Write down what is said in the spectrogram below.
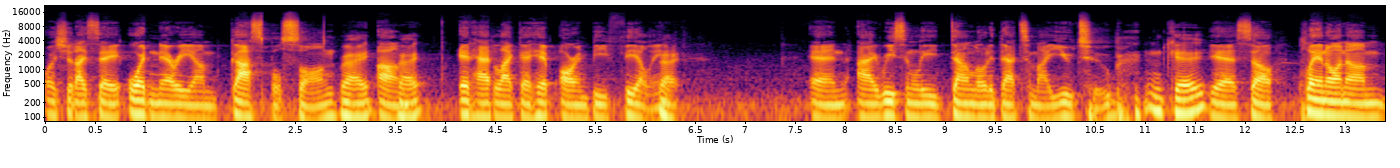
or should I say, ordinary um, gospel song. Right, Um, right. It had like a hip R&B feeling. Right. And I recently downloaded that to my YouTube. Okay. Yeah, so plan on um,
